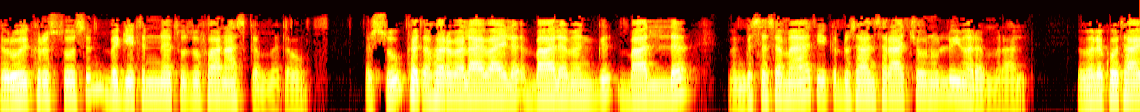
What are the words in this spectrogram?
ሕሩይ ክርስቶስን በጌትነቱ ዙፋን አስቀመጠው። እርሱ ከጠፈር በላይ ባለ መንግሥተ ሰማያት የቅዱሳን ሥራቸውን ሁሉ ይመረምራል። በመለኮታዊ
